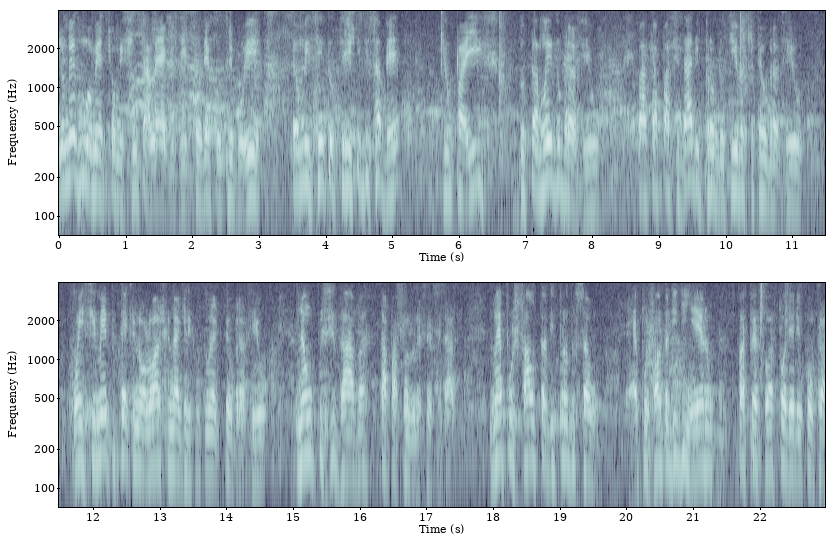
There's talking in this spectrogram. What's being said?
No mesmo momento que eu me sinto alegre de poder contribuir, eu me sinto triste de saber que o país do tamanho do Brasil, com a capacidade produtiva que tem o Brasil, conhecimento tecnológico na agricultura que tem o Brasil, não precisava estar passando necessidade. Não é por falta de produção, é por falta de dinheiro para as pessoas poderem comprar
